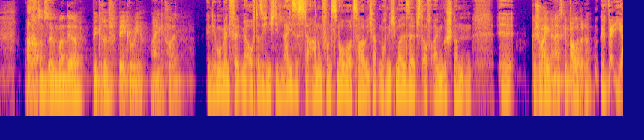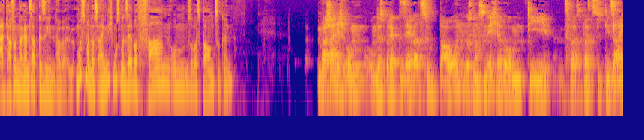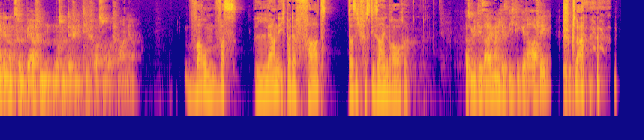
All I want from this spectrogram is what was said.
Und da ist uns irgendwann der Begriff Bakery eingefallen. In dem Moment fällt mir auf, dass ich nicht die leiseste Ahnung von Snowboards habe. Ich habe noch nicht mal selbst auf einem gestanden. Äh, Geschweige denn eins gebaut, oder? Ja, davon mal ganz abgesehen. Aber muss man das eigentlich? Muss man selber fahren, um sowas bauen zu können? Wahrscheinlich, um, um das Brett selber zu bauen, muss man es nicht, aber um die zwar quasi zu designen und zu entwerfen, muss man definitiv auch Snowboard fahren, ja. Warum? Was lerne ich bei der Fahrt, dass ich fürs Design brauche? Also mit Design meine ich jetzt nicht die Grafik. Schon klar.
